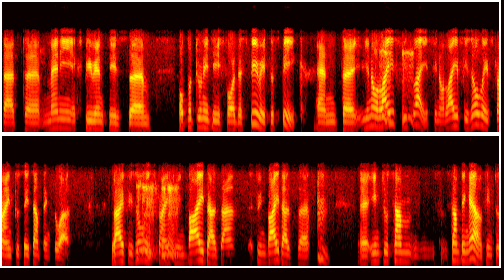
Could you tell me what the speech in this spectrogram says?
that uh, many experiences um, opportunity for the spirit to speak. And uh, you know, life is life. You know, life is always trying to say something to us. Life is always trying to invite us uh, to invite us uh, uh, into some something else, into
